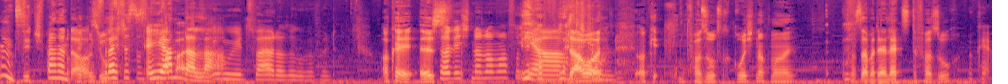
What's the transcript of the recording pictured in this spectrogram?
hm, sieht spannend Okay, aus. Vielleicht ist es ein Ich irgendwie zwei oder so gewürfelt. Okay, es Soll ich nur noch mal versuchen? Ja. dauert. Okay, versuch's ruhig nochmal. Das ist aber der letzte Versuch. Okay.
